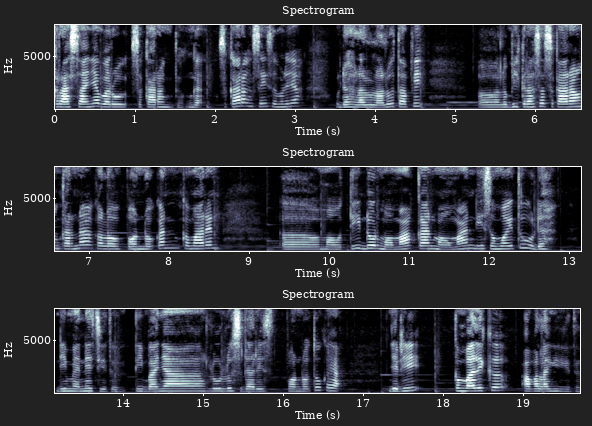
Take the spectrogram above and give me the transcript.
kerasanya baru sekarang tuh. Nggak sekarang sih sebenarnya. Udah lalu-lalu tapi uh, lebih kerasa sekarang. Karena kalau pondok kan kemarin uh, mau tidur mau makan mau mandi semua itu udah di manage itu tibanya lulus dari pondok tuh kayak jadi kembali ke awal lagi gitu.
